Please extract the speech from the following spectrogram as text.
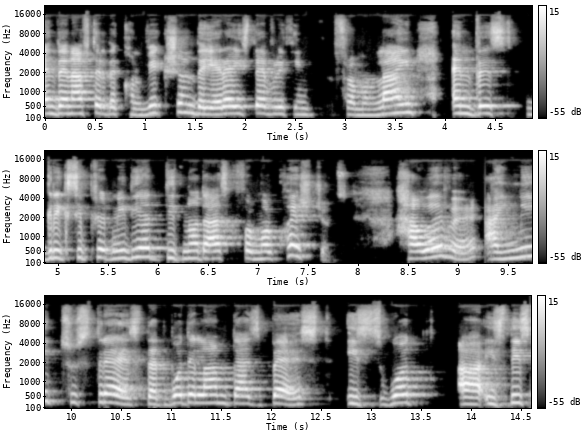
And then after the conviction, they erased everything from online. And this Greek Cypriot media did not ask for more questions. However, I need to stress that what Elam does best is what uh, is this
